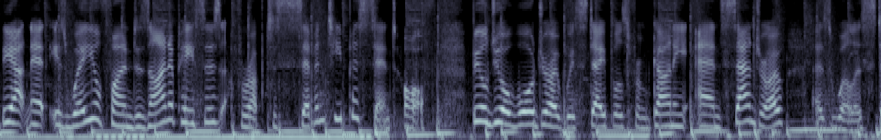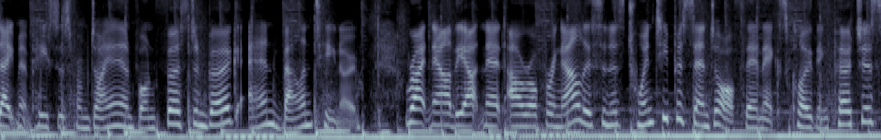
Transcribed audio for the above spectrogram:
The Outnet is where you'll find designer pieces for up to 70% off. Build your wardrobe with staples from Ganni and Sandro, as well as statement pieces from Diane von Furstenberg and Valentino. Right now, The Outnet are offering our listeners 20% off their next clothing purchase.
